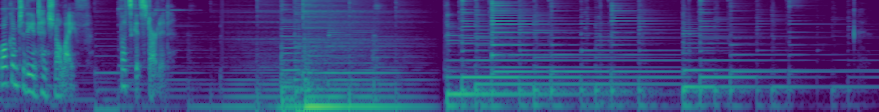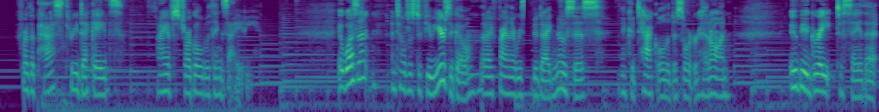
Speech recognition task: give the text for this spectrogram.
Welcome to the Intentional Life. Let's get started. For the past three decades, I have struggled with anxiety. It wasn't until just a few years ago that I finally received a diagnosis and could tackle the disorder head on. It would be great to say that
